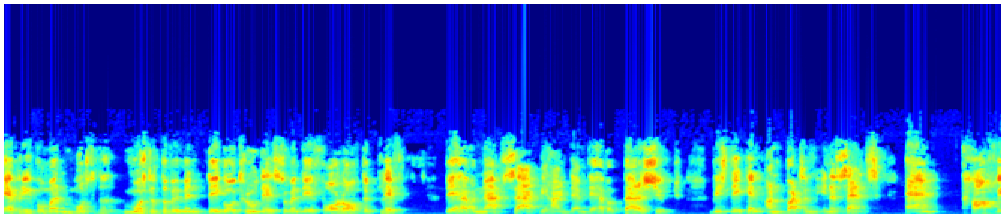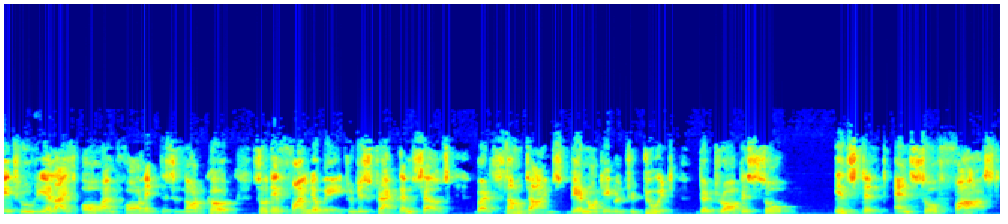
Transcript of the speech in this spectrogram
Every woman, most of the, most of the women, they go through this. So when they fall off the cliff, they have a knapsack behind them. They have a parachute, which they can unbutton in a sense. And halfway through realize, oh, I'm falling. This is not good. So they find a way to distract themselves, but sometimes they're not able to do it. The drop is so instant and so fast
